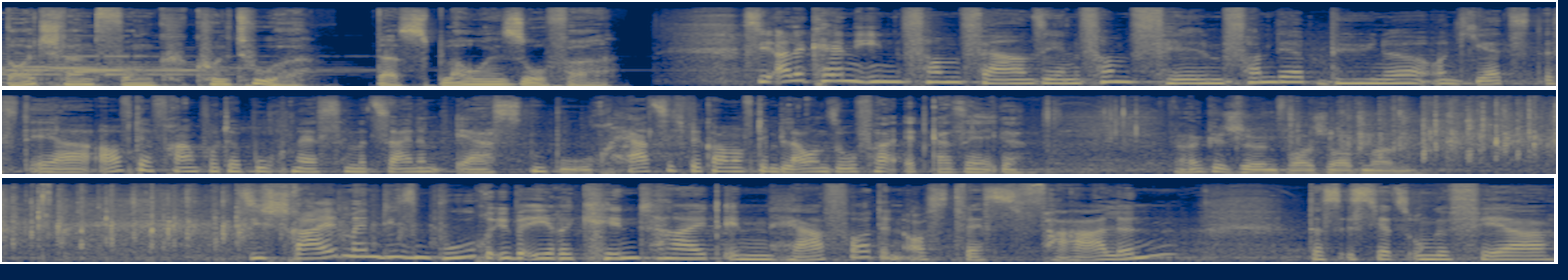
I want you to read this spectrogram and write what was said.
Deutschlandfunk Kultur, das blaue Sofa. Sie alle kennen ihn vom Fernsehen, vom Film, von der Bühne und jetzt ist er auf der Frankfurter Buchmesse mit seinem ersten Buch. Herzlich willkommen auf dem blauen Sofa, Edgar Selge. Dankeschön, Frau Schortmann. Sie schreiben in diesem Buch über Ihre Kindheit in Herford in Ostwestfalen. Das ist jetzt ungefähr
